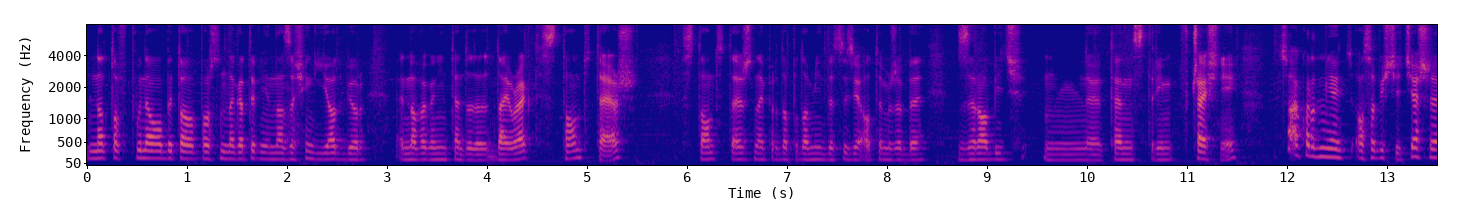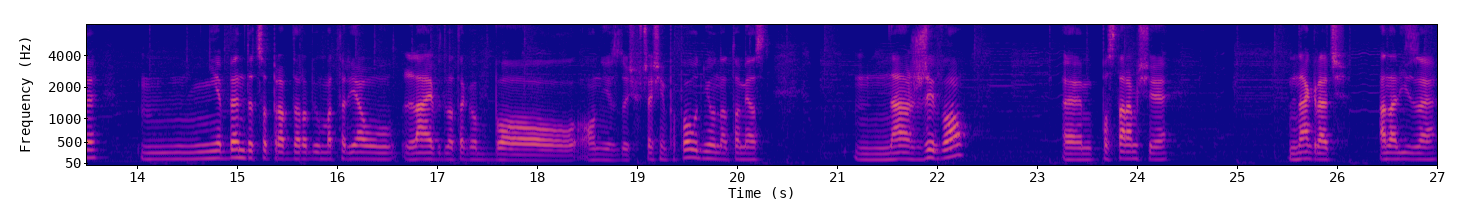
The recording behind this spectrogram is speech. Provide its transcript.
no to wpłynęłoby to po prostu negatywnie na zasięgi i odbiór nowego Nintendo Direct, stąd też Stąd też najprawdopodobniej decyzja o tym, żeby zrobić mm, ten stream wcześniej, co akurat mnie osobiście cieszy. Mm, nie będę co prawda robił materiału live, dlatego, bo on jest dość wcześnie po południu, natomiast na żywo postaram się nagrać analizę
